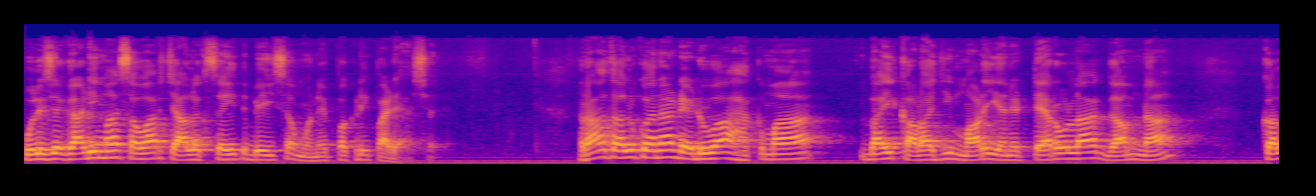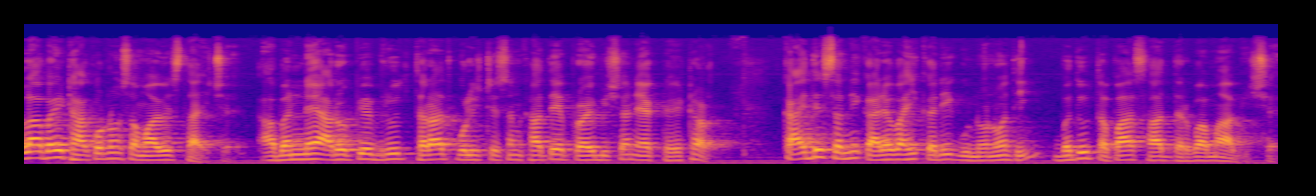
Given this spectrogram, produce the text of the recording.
પોલીસે ગાડીમાં સવાર ચાલક સહિત બે ઈસમોને પકડી પાડ્યા છે. રાહ તાલુકાના ડેડુવા હકમાબાઈ કાળાજી માળી અને ટેરોલા ગામના કલાભાઈ ઠાકોરનો સમાવેશ થાય છે. આ બંને આરોપીઓ વિરુદ્ધ થરાદ પોલીસ સ્ટેશન ખાતે પ્રોહિબિશન એક્ટ હેઠળ કાયદેસરની કાર્યવાહી કરી ગુનો નોંધી વધુ તપાસ હાથ ધરવામાં આવી છે.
